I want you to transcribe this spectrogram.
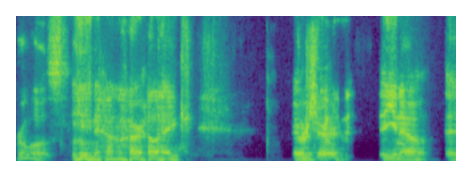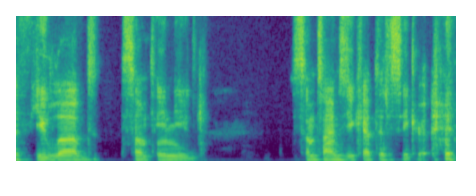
rules, you know, or like there For sure. things you know, if you loved something, you sometimes you kept it a secret. you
